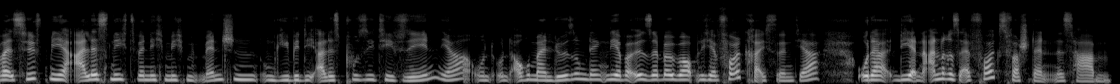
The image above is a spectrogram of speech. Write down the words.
Aber es hilft mir alles nichts, wenn ich mich mit Menschen umgebe, die alles positiv sehen, ja, und, und auch immer in Lösungen denken, die aber selber überhaupt nicht erfolgreich sind, ja, oder die ein anderes Erfolgsverständnis haben.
